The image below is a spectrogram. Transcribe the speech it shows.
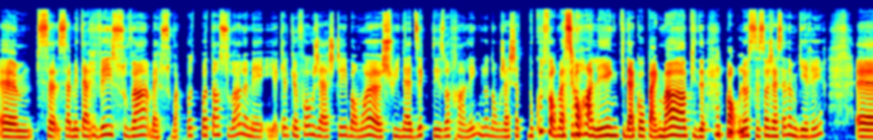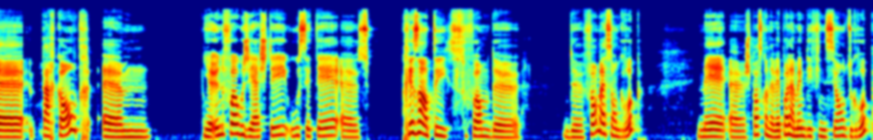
Ça, m'est arrivé souvent, ben souvent, pas, tant souvent, là, mais il y a quelques fois où j'ai acheté, bon, moi, je suis une addict des offres en ligne, là, donc j'achète beaucoup de formations en ligne, puis d'accompagnement, puis de... Bon, là, c'est ça, j'essaie de me guérir. par contre, il y a une fois où j'ai acheté où c'était présenté sous forme de, de formation de groupe, mais je pense qu'on n'avait pas la même définition du groupe,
